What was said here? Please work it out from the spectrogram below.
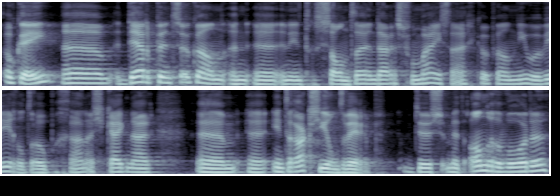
Oké, het derde punt is ook wel een, eh, een, interessante. En daar is voor mij is eigenlijk ook wel een nieuwe wereld open gegaan. Als je kijkt naar um, uh, interactieontwerp. Dus met andere woorden,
